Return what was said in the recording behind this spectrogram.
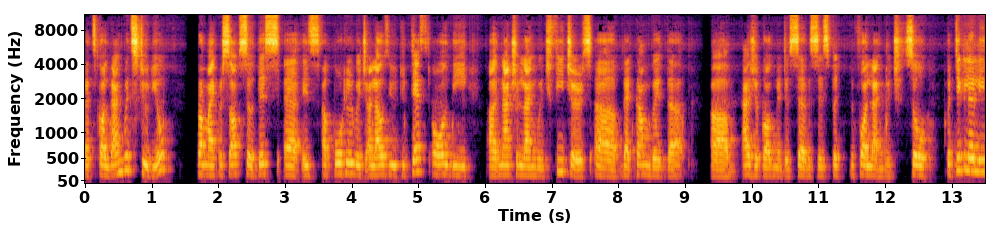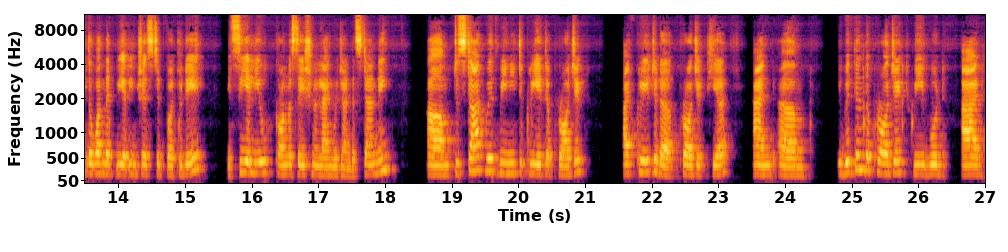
that's called Language Studio from Microsoft. So this uh, is a portal which allows you to test all the uh, natural language features uh, that come with uh, Azure Cognitive Services, but for language. So particularly the one that we are interested for today is CLU, Conversational Language Understanding. Um, to start with, we need to create a project. I've created a project here, and um, within the project, we would add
